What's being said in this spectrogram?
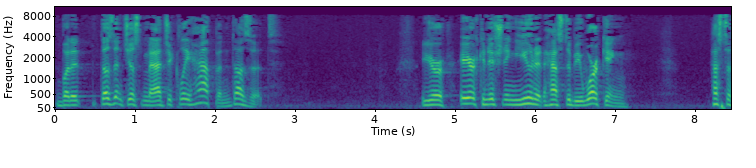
But it doesn't just magically happen, does it? Your air conditioning unit has to be working, has to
